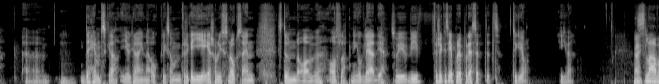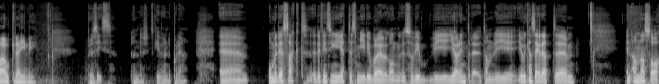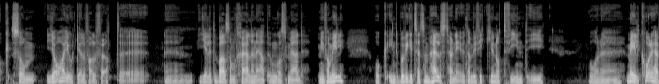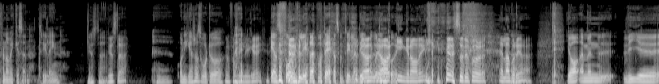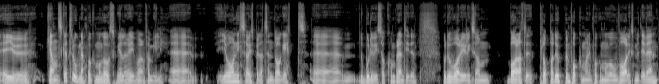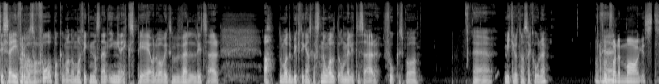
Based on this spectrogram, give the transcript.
eh, Mm. det hemska i Ukraina och liksom försöka ge er som lyssnar också en stund av avslappning och glädje. Så vi, vi försöker se på det på det sättet, tycker jag, ikväll. Slava Ukraini. Precis. Under, skriver under på det. Eh, och med det sagt, det finns ingen jättesmidig och bra övergång, så vi, vi gör inte det, utan vi, jo, vi kan säga det att eh, en annan sak som jag har gjort i alla fall för att eh, eh, ge lite balsam mot själen är att umgås med min familj. Och inte på vilket sätt som helst, hörni, utan vi fick ju något fint i vår eh, mailkorg här för några veckor sedan, trilla in. Just det. Just det, och ni kanske har svårt att en familjegrej. ens formulera vad det är som trillade in i jag, vår jag har ingen aning, så du får elaborera. Ja, men vi eh, är ju ganska trogna Pokémon Go-spelare i vår familj. Eh, Jag och Nisse har ju spelat sedan dag ett. Eh, Då bodde vi i Stockholm på den tiden. Och då var det ju liksom, bara att det ploppade upp en Pokémon i Pokémon Go var liksom ett event i sig, för det var så få Pokémon och man fick nästan ingen XP och det var liksom väldigt så här, ja, de hade byggt det ganska snålt och med lite så här fokus på eh, mikrotransaktioner. Men fortfarande magiskt.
